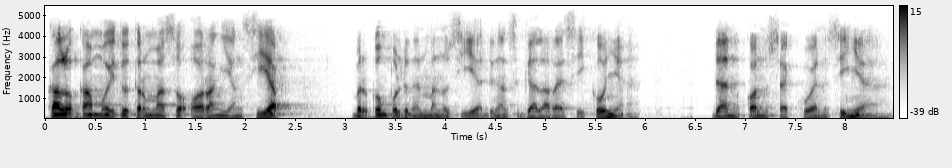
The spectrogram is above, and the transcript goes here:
kalau kamu itu termasuk orang yang siap berkumpul dengan manusia dengan segala resikonya dan konsekuensinya,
